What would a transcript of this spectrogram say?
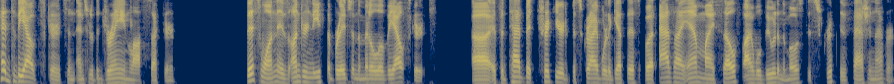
head to the outskirts and enter the drain lost sector. This one is underneath the bridge in the middle of the outskirts. Uh, it's a tad bit trickier to describe where to get this, but as I am myself, I will do it in the most descriptive fashion ever.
